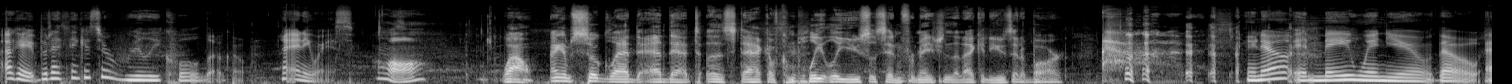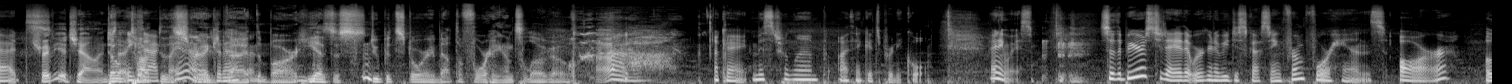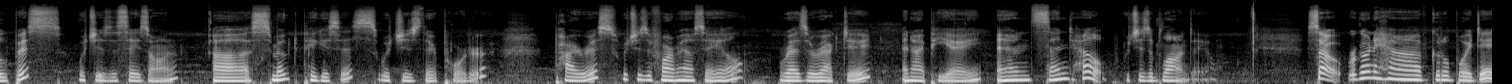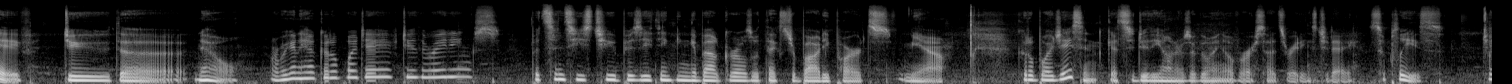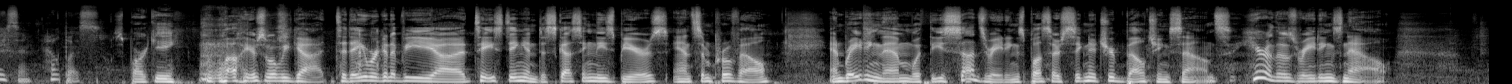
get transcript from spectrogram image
Okay, but I think it's a really cool logo. Anyways, Aw. Wow. I am so glad to add that to a stack of completely useless information that I could use at a bar. you know it may win you though at Trivia challenge. Don't That- talk to the Exactly. Yeah, that strange could guy at the bar. He has this stupid story about the Four Hands logo. Okay, Mr. Lemp, I think it's pretty cool. Anyways, so the beers today that we're going to be discussing from Four Hands are Opus, which is a saison, uh, Smoked Pegasus, which is their porter, Pyrus, which is a farmhouse ale, Resurrected, an IPA, and Send Help, which is a blonde ale. So we're going to have good old boy Dave do the no. Are we going to have good old boy Dave do the ratings? But since he's too busy thinking about girls with extra body parts, yeah. Good old boy Jason gets to do the honors of going over our suds ratings today. So please, Jason, help us. Sparky. Well, here's what we got. Today we're going to be uh, tasting and discussing these beers and some Provel and rating them with these suds ratings plus our signature belching sounds. Here are those ratings now.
